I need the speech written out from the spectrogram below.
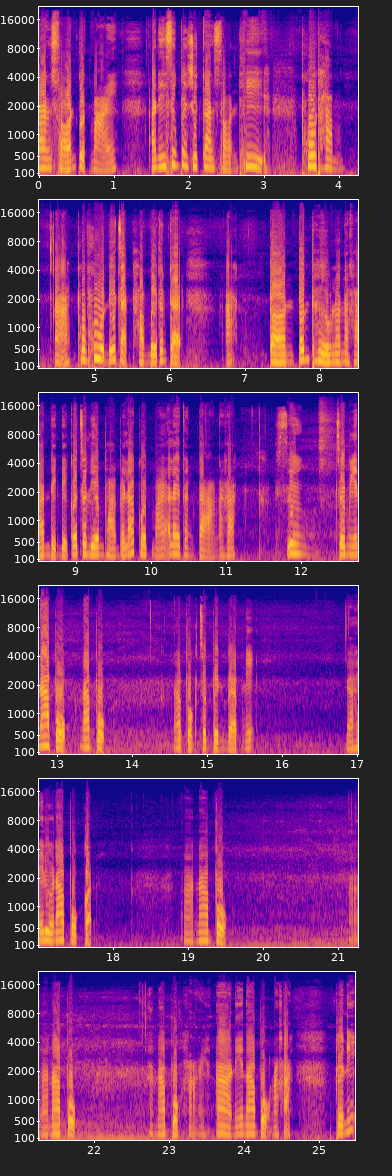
การสอนกฎหมาย อันนี้ซึ่งเป็นชุดการสอนที่ผู้ทำผู้พูดได้จัดทำไว้ตั้งแต่ตอนต้นเทอมแล้วนะคะ เด็กๆก็จะเรียนผ่านไปแล้วกฎหมายอะไรต่างๆนะคะ ซึ่งจะมีหน้าปกหน้าปก หน้าปกจะเป็นแบบนี้เดี๋ยวให้ดูหน้าปกก่อนอหน้าปก แล้วหน้าปก หน้าปกหาย อ่า นี่หน้าปกนะคะ ตัวนี้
